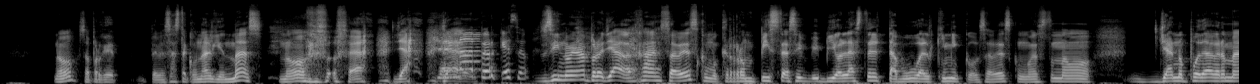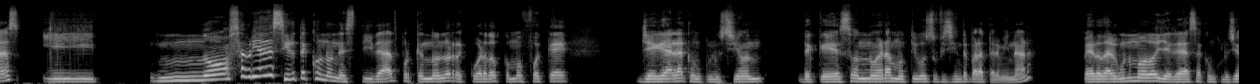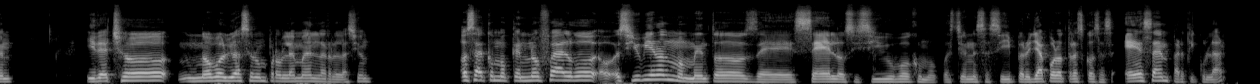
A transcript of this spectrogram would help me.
¿no? O sea, porque te besaste con alguien más, ¿no? O sea, ya, ya. nada peor que eso. Sí, no era, pero ya, ajá, ¿sabes? Como que rompiste así, vi- violaste el tabú alquímico, ¿sabes? Como esto no, ya no puede haber más y no sabría decirte con honestidad porque no lo recuerdo cómo fue que llegué a la conclusión de que eso no era motivo suficiente para terminar, pero de algún modo llegué a esa conclusión. Y de hecho, no volvió a ser un problema en la relación. O sea, como que no fue algo, sí hubieron momentos de celos y sí hubo como cuestiones así, pero ya por otras cosas. Esa en particular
